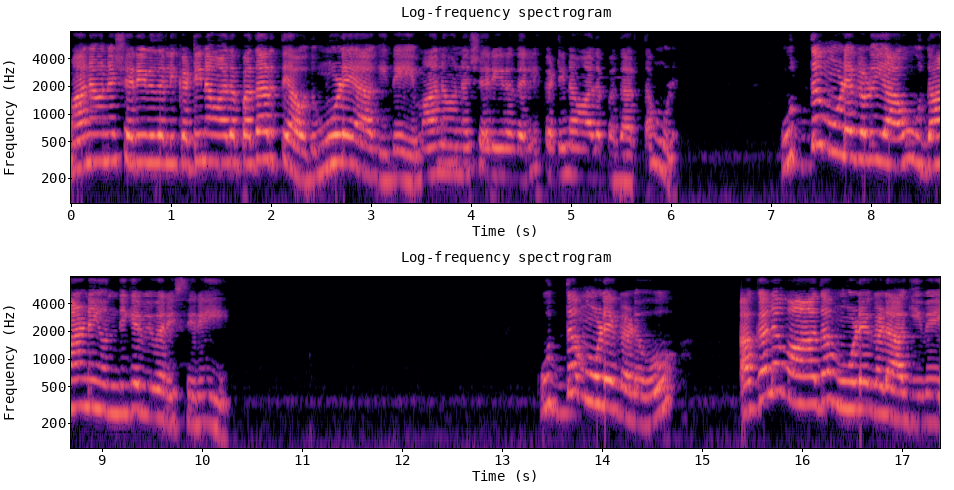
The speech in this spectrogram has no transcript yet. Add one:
ಮಾನವನ ಶರೀರದಲ್ಲಿ ಕಠಿಣವಾದ ಪದಾರ್ಥ ಯಾವುದು? ಮೂಳೆಯಾಗಿದೆ. ಮಾನವನ ಶರೀರದಲ್ಲಿ ಕಠಿಣವಾದ ಪದಾರ್ಥ ಮೂಳೆ. ಉದ್ದ ಮೂಳೆಗಳು ಯಾವುವು? ಉದಾಹರಣೆಯೊಂದಿಗೆ ವಿವರಿಸಿರಿ. ಉದ್ದ ಮೂಳೆಗಳು ಅಗಲವಾದ ಮೂಳೆಗಳಾಗಿವೆ.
